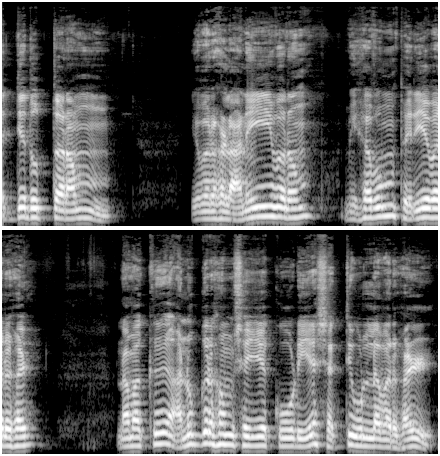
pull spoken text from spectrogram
எத்யதுத்தரம் இவர்கள் அனைவரும் மிகவும் பெரியவர்கள். நமக்கு அனுகிரகம் செய்யக்கூடிய சக்தி உள்ளவர்கள்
